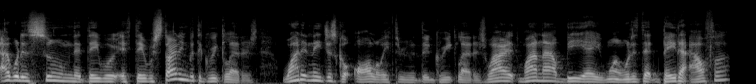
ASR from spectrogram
I would assume that they were if they were starting with the Greek letters, why didn't they just go all the way through the Greek letters? Why why now BA one? What is that beta alpha?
